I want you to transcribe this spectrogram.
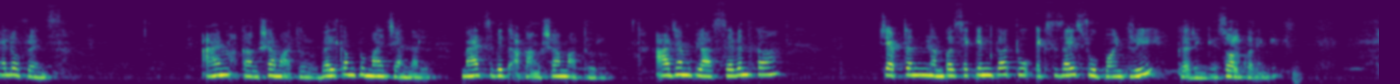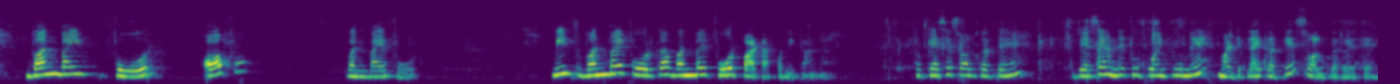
Hello friends I am Akanksha Mathur welcome to my channel maths with Akanksha Mathur आज हम class seventh का chapter number second का two exercise two point three करेंगे solve करेंगे one by four of one by four means one by four का one by four part आपको निकालना है तो कैसे सॉल्व करते हैं जैसे हमने टू पॉइंट टू में मल्टीप्लाई करके सॉल्व कर रहे थे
